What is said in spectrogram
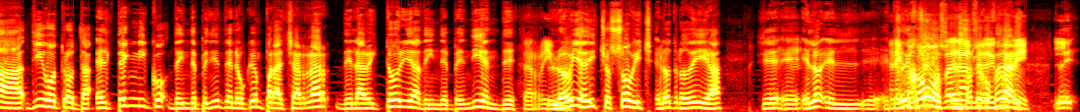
a Diego Trota, el técnico de Independiente de Neuquén, para charlar de la victoria de Independiente. Terrible. Lo había dicho Sovich el otro día. eh, el- el- eh, En te lo dijo vos, el Consejo Federal, le-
